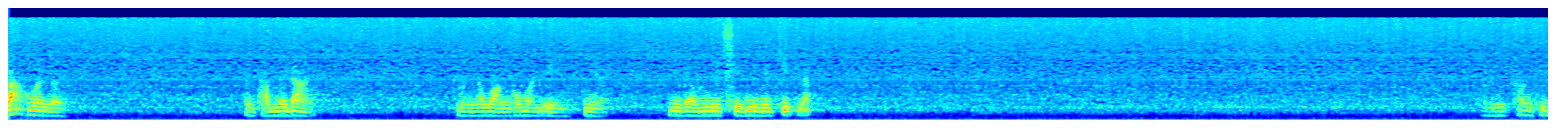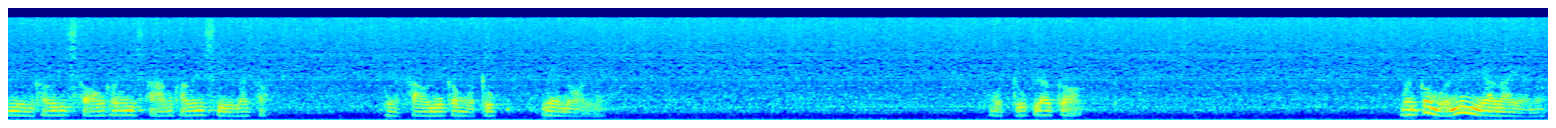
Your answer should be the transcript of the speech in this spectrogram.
ละของมันเลย มันทำไม่ได้ มันระวังของมันเอง เนี่ยมีเรามีศีลอยู่ในจิตแล้วครั้งที่หนึ่งครั้งที่สองครั้งที่สามครั้งที่สี่แล้วก็เนี่ยคราวนี้ก็หมดทุกแน่นอนเลย หมดทุกข์แล้วก็ มันก็เหมือนไม่มีอะไรอะนะ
